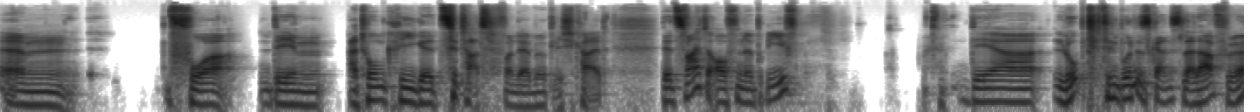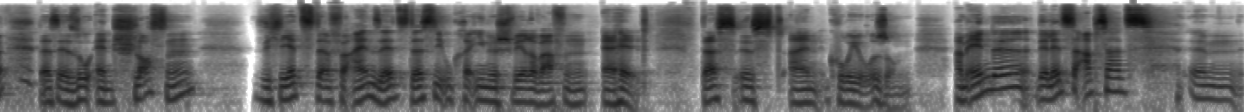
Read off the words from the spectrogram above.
ähm, vor dem Atomkriege zittert von der Möglichkeit. Der zweite offene Brief, der lobt den Bundeskanzler dafür, dass er so entschlossen sich jetzt dafür einsetzt, dass die Ukraine schwere Waffen erhält. Das ist ein Kuriosum. Am Ende, der letzte Absatz ähm,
